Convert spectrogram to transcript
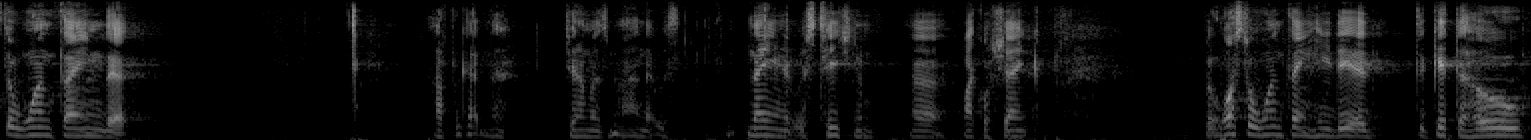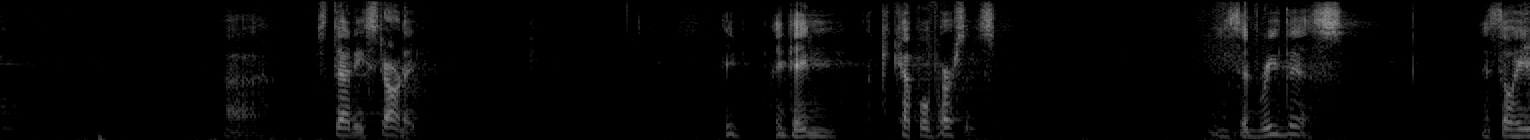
the one thing that I've forgotten the gentleman's mind that was name that was teaching him, uh, Michael Shank. But what's the one thing he did to get the whole uh, study started? He, gave him a couple verses. And he said, read this. And so he,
